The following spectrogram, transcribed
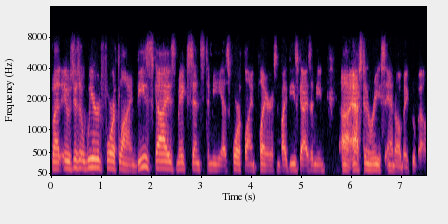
but it was just a weird fourth line. These guys make sense to me as fourth line players, and by these guys I mean uh, Aston Reese and Aube-Kubel.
